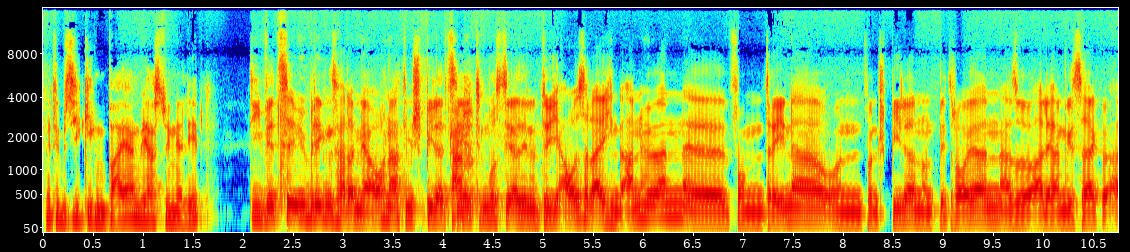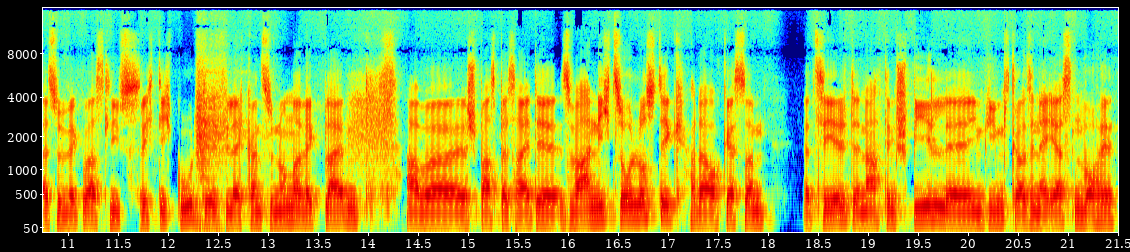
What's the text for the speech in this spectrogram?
mit dem Sieg gegen Bayern. Wie hast du ihn erlebt? Die Witze übrigens hat er mir auch nach dem Spiel erzählt, Ach. musste er sich natürlich ausreichend anhören äh, vom Trainer und von Spielern und Betreuern. Also alle haben gesagt, als du weg warst, lief es richtig gut. Äh, vielleicht kannst du nochmal wegbleiben. Aber äh, Spaß beiseite. Es war nicht so lustig, hat er auch gestern erzählt nach dem Spiel. Äh, ihm ging es gerade in der ersten Woche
